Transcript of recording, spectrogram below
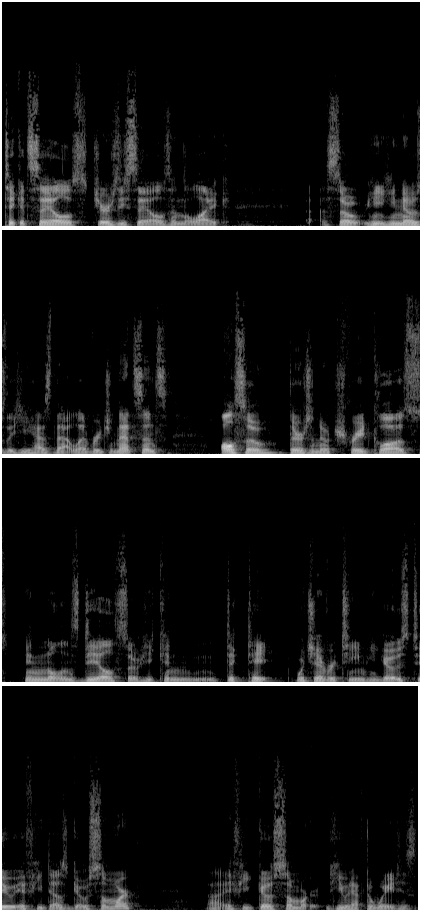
ticket sales, jersey sales, and the like. So he, he knows that he has that leverage in that sense. Also, there's a no trade clause in Nolan's deal, so he can dictate whichever team he goes to if he does go somewhere. Uh, if he goes somewhere, he would have to waive his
